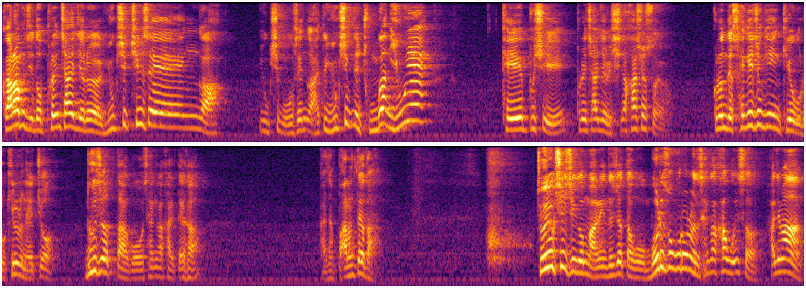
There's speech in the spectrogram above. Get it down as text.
그 할아버지도 프랜차이즈를 67세인가 65세인가 하여튼 60대 중반 이후에 KFC 프랜차이즈를 시작하셨어요. 그런데 세계적인 기업으로 길러냈죠. 늦었다고 생각할 때가 가장 빠른 때다. 저 역시 지금 많이 늦었다고 머릿속으로는 생각하고 있어. 하지만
